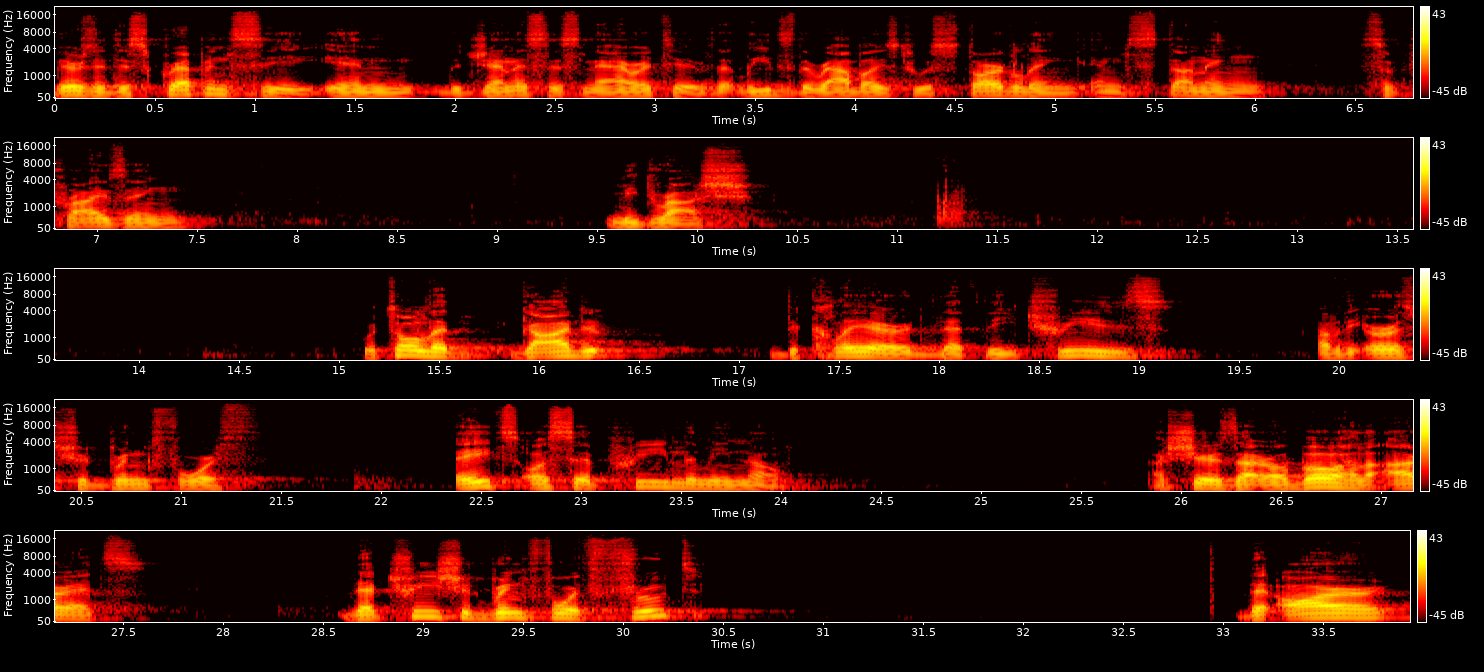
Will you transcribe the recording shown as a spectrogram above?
There's a discrepancy in the Genesis narrative that leads the rabbis to a startling and stunning, surprising midrash. We're told that God declared that the trees of the earth should bring forth eitz ose pri. Asher zarabo ha'aretz that trees should bring forth fruit that are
